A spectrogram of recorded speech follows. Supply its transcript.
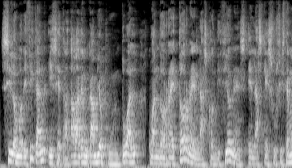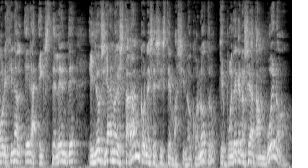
Si lo modifican y se trataba de un cambio puntual, cuando retornen las condiciones en las que su sistema original era excelente, ellos ya no estarán con ese sistema, sino con otro, que puede que no sea tan bueno.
